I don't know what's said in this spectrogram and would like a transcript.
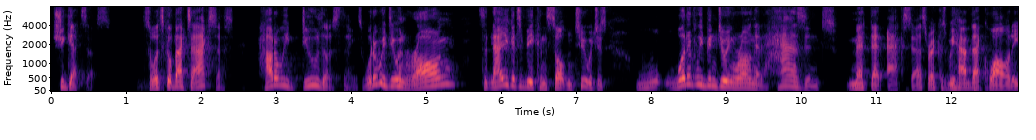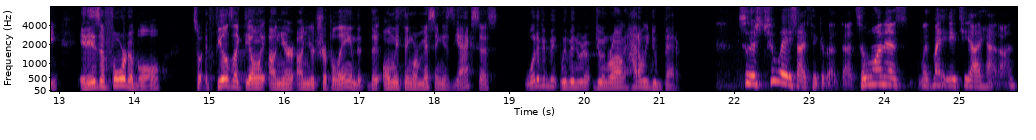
She gets us. So let's go back to access. How do we do those things? What are we doing wrong? So now you get to be a consultant too, which is what have we been doing wrong that hasn't met that access, right? Because we have that quality, it is affordable. So it feels like the only on your on your triple aim that the only thing we're missing is the access. What have we been doing wrong? How do we do better? So there's two ways I think about that. So one is with my ATI hat on,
